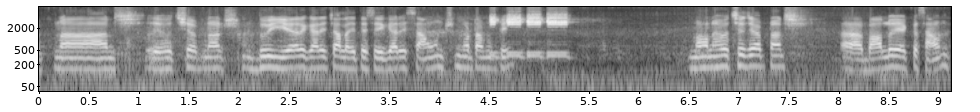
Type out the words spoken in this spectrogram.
আপনার, এ হচ্ছে আপনার দুই ইয়ার গাড়ি চালাইতেছে, গাড়ির সাউন্ড মোটামুটি। মনে হচ্ছে যে আপনার ভালোই একটা সাউন্ড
